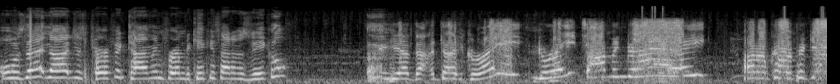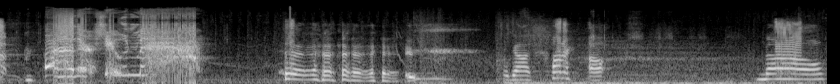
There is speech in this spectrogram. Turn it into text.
Was that not just perfect timing for him to kick us out of his vehicle? yeah, that, that great, great timing, great. Oh, no, I'm coming to pick you up. Ah, they're shooting me! oh God, Hunter. Oh. No.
